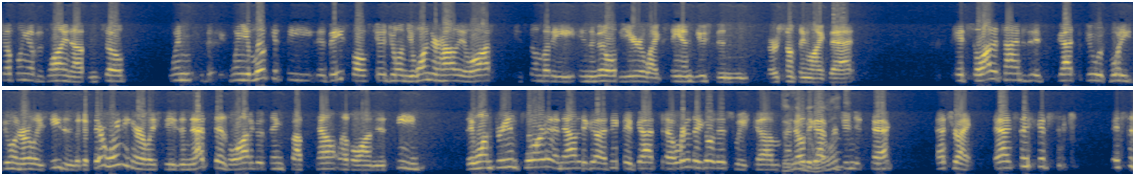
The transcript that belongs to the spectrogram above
shuffling of his lineup, and so when when you look at the, the baseball schedule and you wonder how they lost to somebody in the middle of the year like Sam Houston or something like that, it's a lot of times it's got to do with what he's doing early season. But if they're winning early season, that says a lot of good things about the talent level on this team. They won three in Florida, and now they go. I think they've got. Uh, where do they go this week? Um, I know they New got Orleans? Virginia Tech. That's right. That's it's it's the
